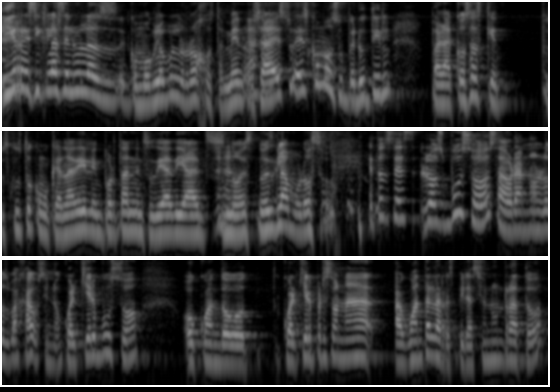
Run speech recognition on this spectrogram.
y recicla células como glóbulos rojos también. O sea, es, es como súper útil para cosas que, pues justo como que a nadie le importan en su día a día. Entonces no es, no es glamuroso. Entonces, los buzos, ahora no los bajau, sino cualquier buzo o cuando cualquier persona aguanta la respiración un rato,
